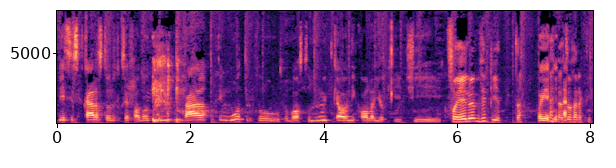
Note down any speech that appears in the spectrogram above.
desses caras todos que você falou, tem um cara, tem um outro que eu, que eu gosto muito, que é o Nikola Jokic. Foi ele o MVP, tá? Foi ele. Né? eu tô vendo aqui.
